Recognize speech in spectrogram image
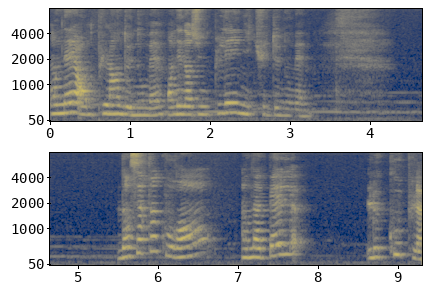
on est en plein de nous-mêmes. On est dans une plénitude de nous-mêmes. Dans certains courants on appelle le couple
